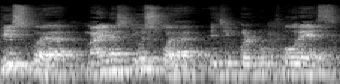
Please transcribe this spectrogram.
V square minus U square is equal to 4S.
